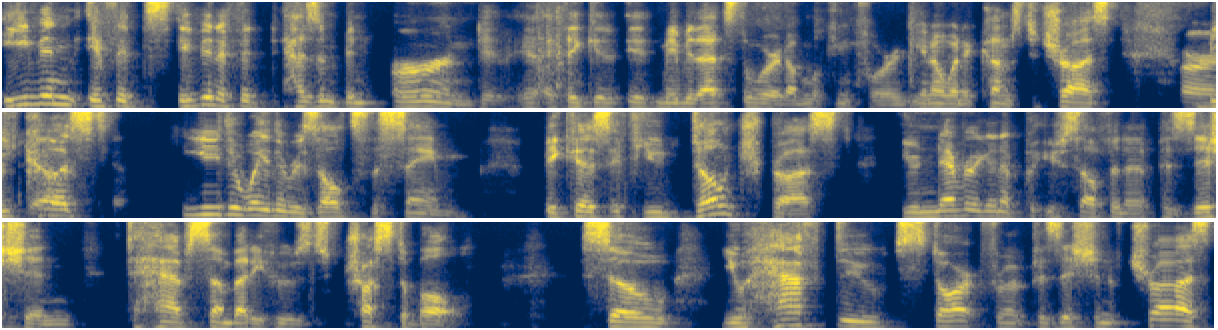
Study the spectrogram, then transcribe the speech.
even if it's even if it hasn't been earned. I think it, it, maybe that's the word i'm looking for you know when it comes to trust earned, because yeah. either way the result's the same. Because if you don't trust you're never going to put yourself in a position to have somebody who's trustable. So you have to start from a position of trust.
